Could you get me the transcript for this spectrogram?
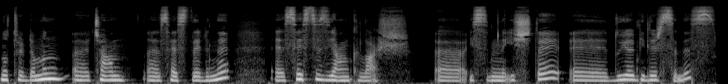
Notre Dame'ın e, çan e, seslerini e, sessiz yankılar e, isimli işte e, duyabilirsiniz.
